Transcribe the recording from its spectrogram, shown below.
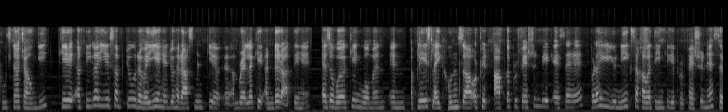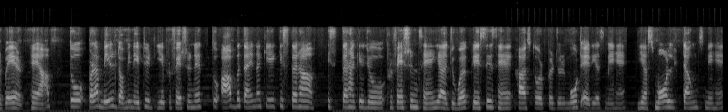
پوچھنا چاہوں گی کہ عقیلہ یہ سب جو رویے ہیں، جو ہراسمنٹ کے امبریلا کے انڈر آتے ہیں as a working woman in place like Hunza اور پھر آپ کا پروفیشن بھی ایک ایسا ہے، بڑا ہی یونیک سا خواتین کے لیے پروفیشن ہے سرویئر ہیں آپ۔ تو بڑا میل ڈومینیٹڈ یہ پروفیشن ہے۔ تو آپ بتائیں نا کہ کس طرح اس طرح کے جو پروفیشنز ہیں یا جو ورک پلیسز ہیں، خاص طور پر جو ریموٹ ایریاز میں ہیں یا اسمال ٹاؤنس میں ہیں،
